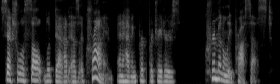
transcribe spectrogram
sexual assault looked at as a crime and having perpetrators criminally processed,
